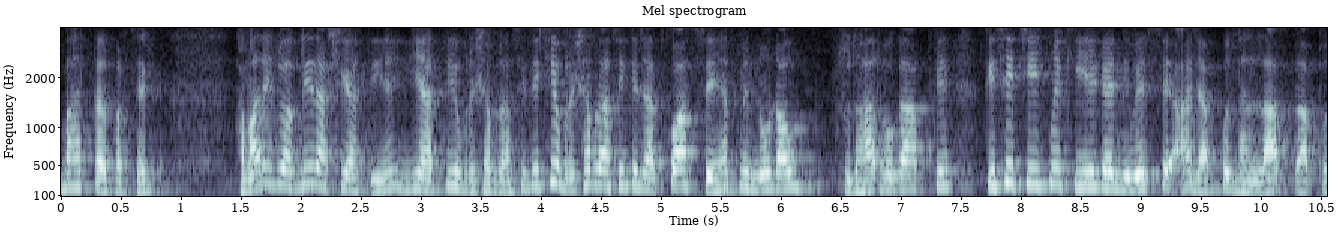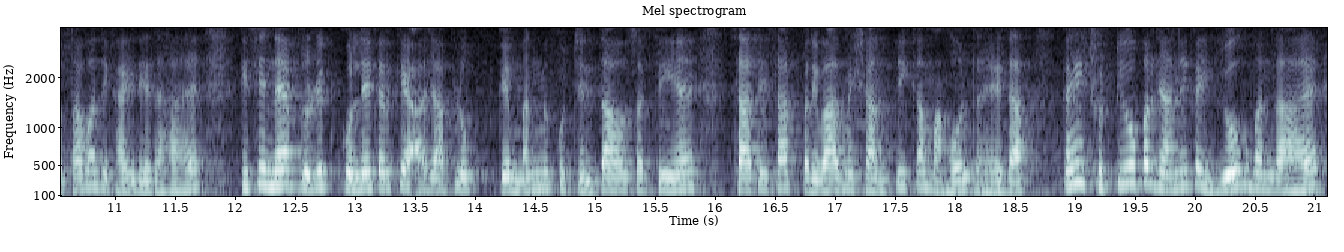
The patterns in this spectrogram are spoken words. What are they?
बहत्तर परसेंट। हमारी जो अगली राशि आती है, ये आती है वृषभ राशि। देखिए, वृषभ राशि के जातकों, आज सेहत में नो डाउट सुधार होगा आपके। किसी चीज़ में किए गए निवेश से आज आपको धन लाभ प्राप्त होता हुआ दिखाई दे रहा है। किसी नए प्रोजेक्ट को लेकर के आज आप लोग के मन में कुछ चिंता हो सकती है। साथ ही साथ परिवार में शांति का माहौल रहेगा। कहीं छुट्टियों पर जाने का योग बन रहा है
